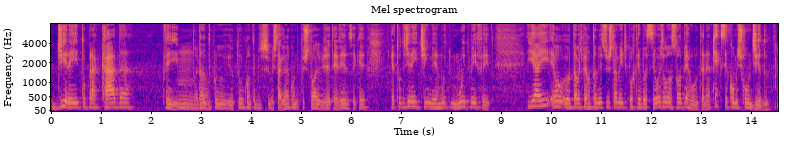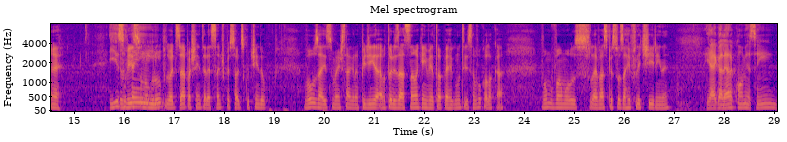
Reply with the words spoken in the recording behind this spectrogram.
direito para cada veículo. Hum, tanto para o YouTube, quanto para o Instagram, quanto para o Story, o GTV, não sei o quê. É tudo direitinho mesmo, muito, muito bem feito. E aí eu, eu tava te perguntando isso justamente porque você hoje lançou uma pergunta, né? O que é que você come escondido? É. E isso eu vi tem... isso no grupo do WhatsApp, achei interessante o pessoal discutindo. Eu Vou usar isso no meu Instagram. Pedir autorização a quem inventou a pergunta e disse, não vou colocar. Vamos, vamos levar as pessoas a refletirem, né? E aí a galera come assim,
